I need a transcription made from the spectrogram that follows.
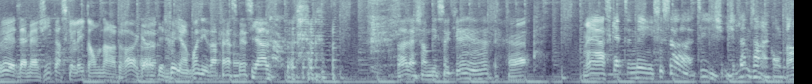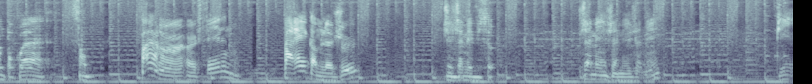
Puis là, il y a de la magie parce que là, il tombe dans la drogue. hein. Ouais. Puis là, il envoie des affaires spéciales. ah, la chambre des secrets, hein. Ouais. Mais, à ce que- mais c'est ça, tu sais, j'ai de la misère à comprendre pourquoi son- faire un, un film pareil comme le jeu, j'ai jamais vu ça. Jamais, jamais, jamais. Puis,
